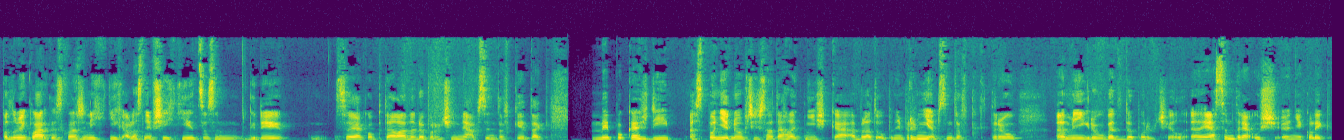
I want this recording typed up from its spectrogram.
podle mě Klárka sklářených knih a vlastně všichni, co jsem kdy se jako ptala na doporučení na absintovky, tak mi po každý aspoň jednou přišla tahle knížka a byla to úplně první absentovka, kterou eh, mi někdo vůbec doporučil. Eh, já jsem teda už eh, několik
